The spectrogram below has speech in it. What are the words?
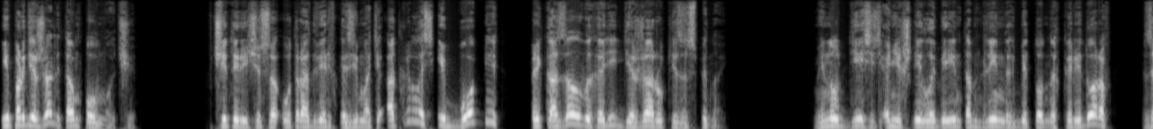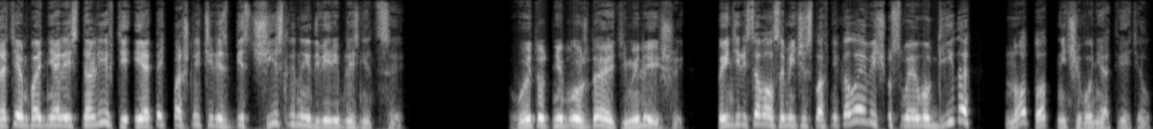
и продержали там полночи четыре часа утра дверь в каземате открылась, и Бобби приказал выходить, держа руки за спиной. Минут десять они шли лабиринтом длинных бетонных коридоров, затем поднялись на лифте и опять пошли через бесчисленные двери-близнецы. — Вы тут не блуждаете, милейший? — поинтересовался Мячеслав Николаевич у своего гида, но тот ничего не ответил.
